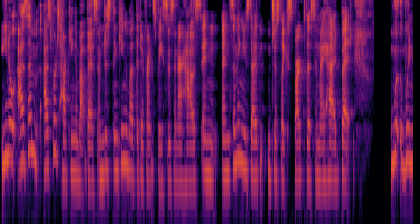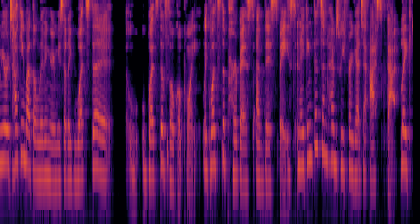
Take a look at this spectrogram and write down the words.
You know, as I'm as we're talking about this, I'm just thinking about the different spaces in our house. And and something you said just like sparked this in my head, but w- when we were talking about the living room, you said like what's the what's the focal point? Like what's the purpose of this space? And I think that sometimes we forget to ask that. Like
